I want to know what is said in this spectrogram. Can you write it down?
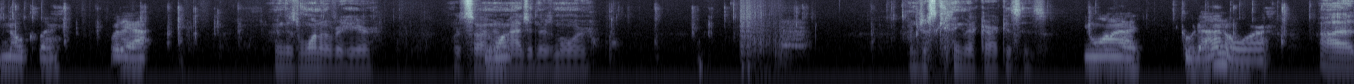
No clue. Where they at? And there's one over here. So I imagine there's more. I'm just getting their carcasses. You wanna go down or? Uh,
